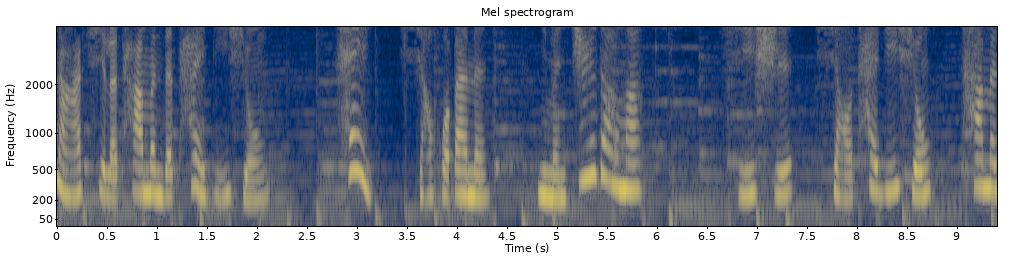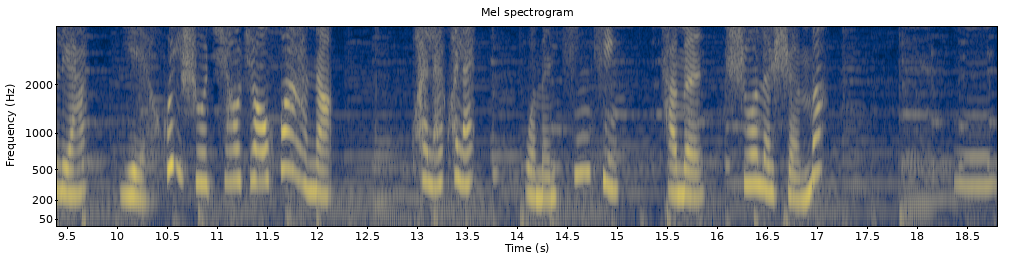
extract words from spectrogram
拿起了他们的泰迪熊。嘿，小伙伴们，你们知道吗？其实。小泰迪熊，他们俩也会说悄悄话呢。快来，快来，我们听听他们说了什么。嗯，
